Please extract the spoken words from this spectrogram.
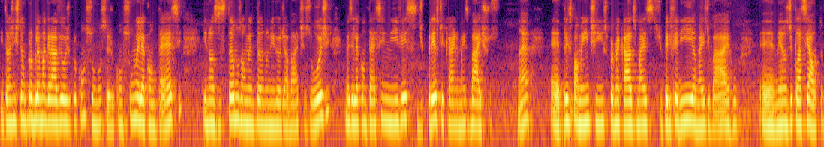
Então, a gente tem um problema grave hoje para o consumo, ou seja, o consumo ele acontece e nós estamos aumentando o nível de abates hoje, mas ele acontece em níveis de preço de carne mais baixos, né? É, principalmente em supermercados mais de periferia, mais de bairro, é, menos de classe alta.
